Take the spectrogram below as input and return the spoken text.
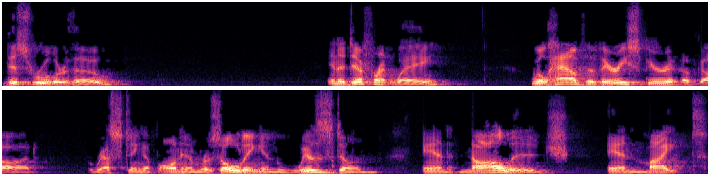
This ruler, though, in a different way, will have the very Spirit of God resting upon him, resulting in wisdom and knowledge and might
